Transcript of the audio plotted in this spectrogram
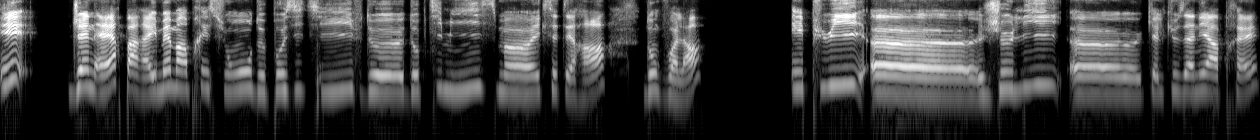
Et Jane Eyre, pareil, même impression de positif, de d'optimisme, euh, etc. Donc voilà. Et puis, euh, je lis euh, quelques années après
